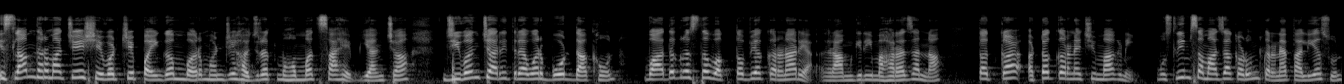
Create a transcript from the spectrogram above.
इस्लाम धर्माचे शेवटचे पैगंबर म्हणजे हजरत मोहम्मद साहेब यांच्या जीवनचारित्र्यावर बोट दाखवून वादग्रस्त वक्तव्य करणाऱ्या रामगिरी महाराजांना तत्काळ अटक करण्याची मागणी मुस्लिम समाजाकडून करण्यात आली असून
